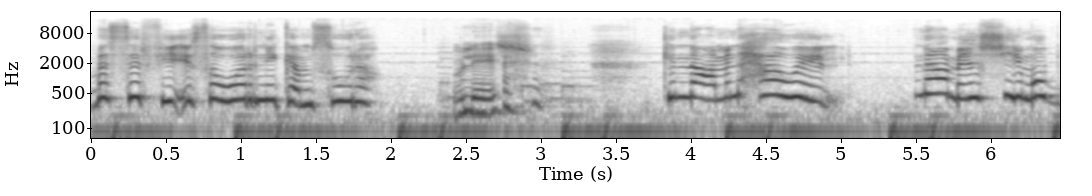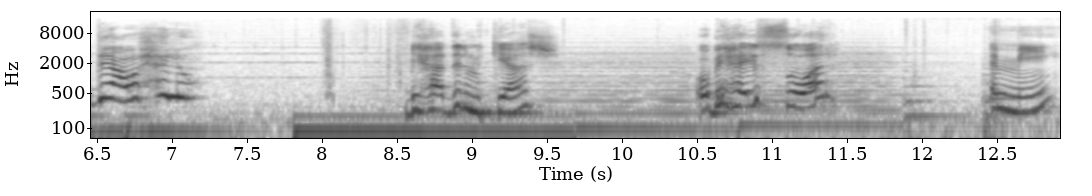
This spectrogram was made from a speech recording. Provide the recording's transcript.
بس رفيقي صورني كم صورة وليش؟ كنا عم نحاول نعمل شي مبدع وحلو بهذا المكياج؟ وبهي الصور؟ أمي؟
